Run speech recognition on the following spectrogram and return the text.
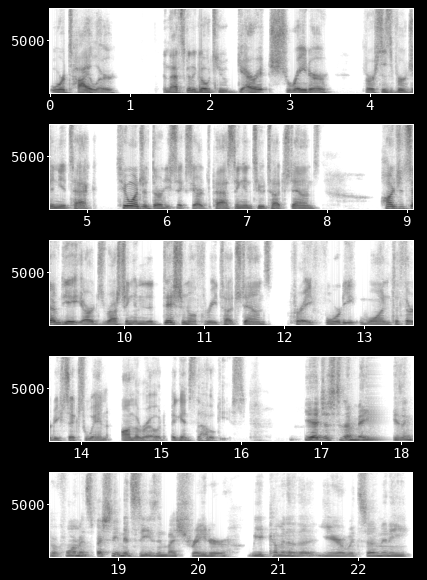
or Tyler. And that's going to go to Garrett Shrader versus Virginia Tech. 236 yards passing and two touchdowns, 178 yards rushing, and an additional three touchdowns for a 41 to 36 win on the road against the Hokies. Yeah, just an amazing performance, especially midseason by Shrader. We had come into the year with so many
